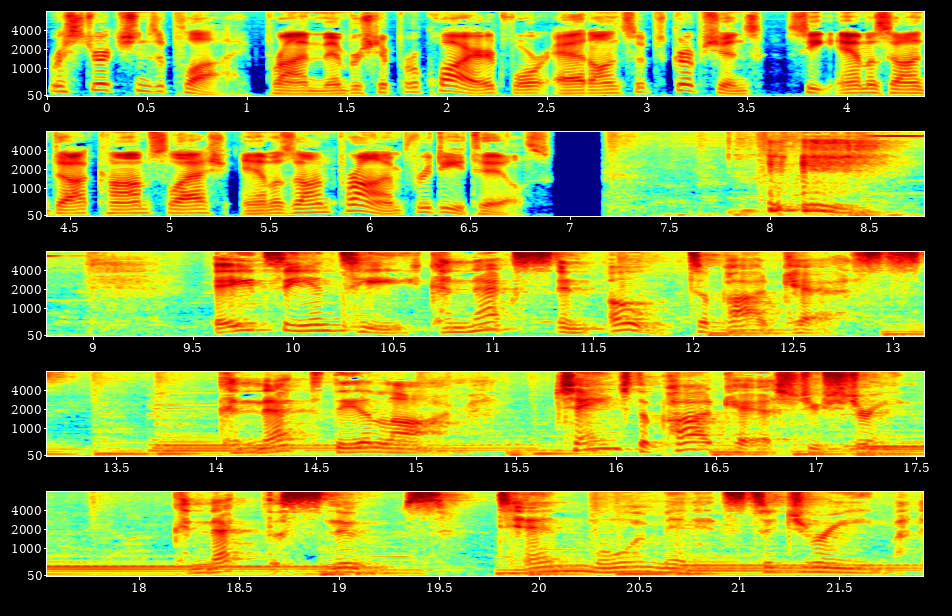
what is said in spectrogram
Restrictions apply. Prime membership required for add-on subscriptions. See Amazon.com slash Amazon Prime for details. AT&T connects an ode to podcasts. Connect the alarm. Change the podcast you stream. Connect the snooze. 10 more minutes to dream.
